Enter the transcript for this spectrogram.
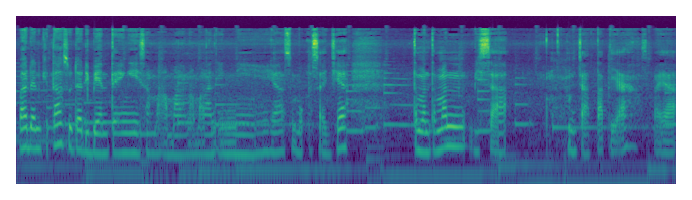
badan kita sudah dibentengi sama amalan-amalan ini. Ya semoga saja teman-teman bisa mencatat ya supaya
